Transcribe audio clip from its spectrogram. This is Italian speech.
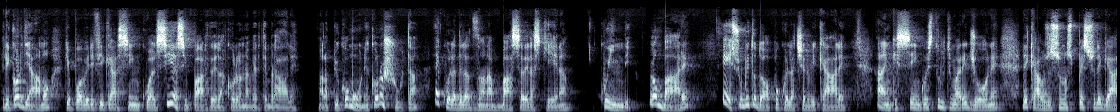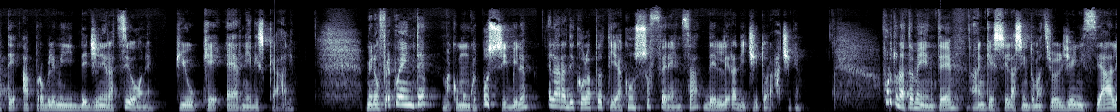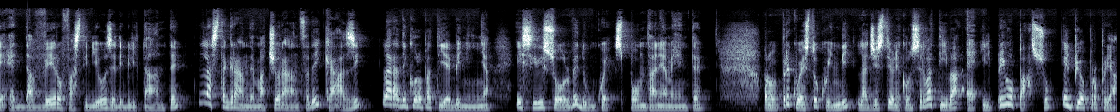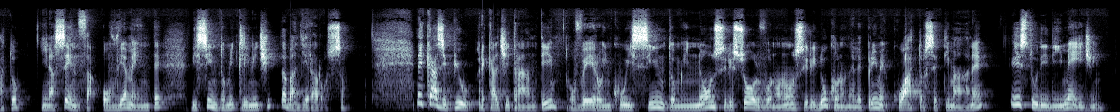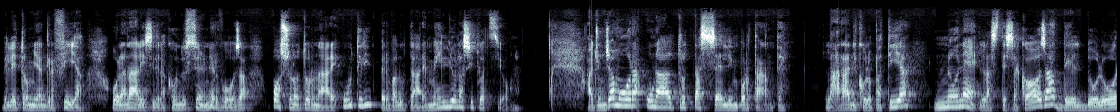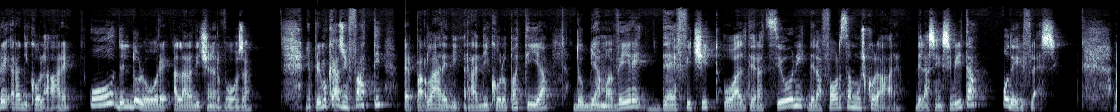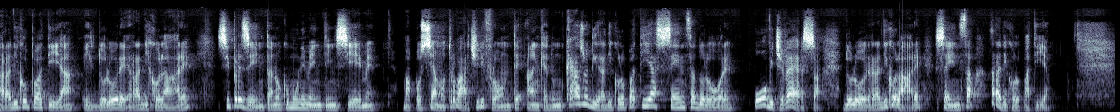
Ricordiamo che può verificarsi in qualsiasi parte della colonna vertebrale, ma la più comune e conosciuta è quella della zona bassa della schiena, quindi lombare e subito dopo quella cervicale, anche se in quest'ultima regione le cause sono spesso legate a problemi di degenerazione più che ernie discali. Meno frequente, ma comunque possibile, è la radicolopatia con sofferenza delle radici toraciche. Fortunatamente, anche se la sintomatologia iniziale è davvero fastidiosa e debilitante, nella stragrande maggioranza dei casi la radicolopatia è benigna e si risolve dunque spontaneamente. Proprio per questo quindi la gestione conservativa è il primo passo e il più appropriato, in assenza ovviamente di sintomi clinici da bandiera rossa. Nei casi più recalcitranti, ovvero in cui i sintomi non si risolvono, non si riducono nelle prime quattro settimane, gli studi di imaging, l'elettromiografia o l'analisi della conduzione nervosa possono tornare utili per valutare meglio la situazione. Aggiungiamo ora un altro tassello importante. La radicolopatia non è la stessa cosa del dolore radicolare o del dolore alla radice nervosa. Nel primo caso, infatti, per parlare di radicolopatia dobbiamo avere deficit o alterazioni della forza muscolare, della sensibilità o dei riflessi. La radicopatia e il dolore radicolare si presentano comunemente insieme, ma possiamo trovarci di fronte anche ad un caso di radicolopatia senza dolore o viceversa, dolore radicolare senza radicolopatia.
